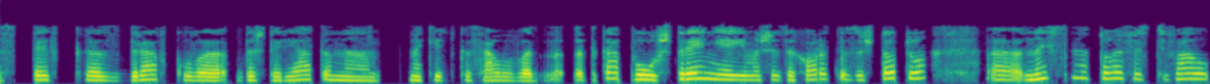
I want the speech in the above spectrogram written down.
Стевка Здравкова, дъщерята на на Китка Салова. Така поощрение имаше за хората, защото а, наистина този фестивал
